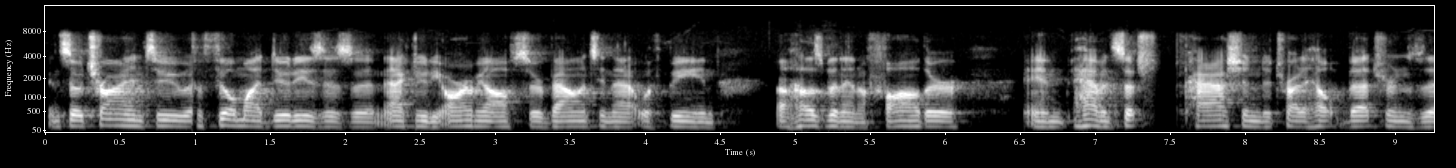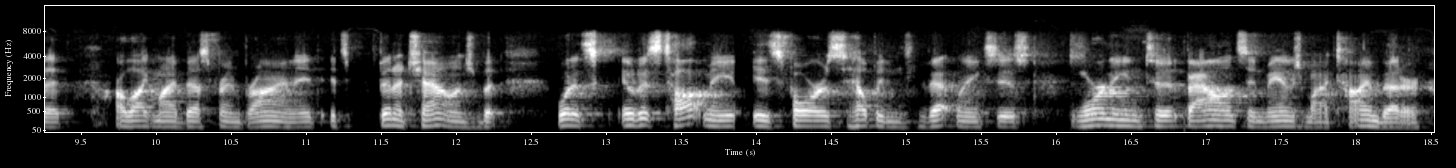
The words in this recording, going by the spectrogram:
And so trying to fulfill my duties as an active duty Army officer, balancing that with being a husband and a father, and having such passion to try to help veterans that are like my best friend Brian, it, has been a challenge. But what it's what it's taught me as far as helping VetLinks is learning to balance and manage my time better.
